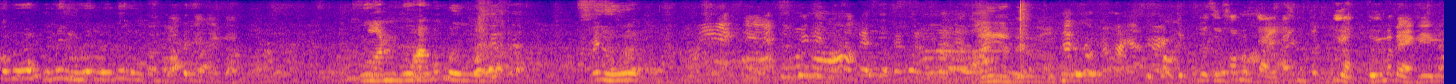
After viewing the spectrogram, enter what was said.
ก็รู้ว่ากูไม่รู้ว่ารู้พวกมึงตอนนี้เป็นยังไงกัน งอนกูฮะพวกมึง ไม่รู้คือพี่มีควาเป็นสุดเป็นบทนี้เลยวแต่นี่เรื่องเราถ้าสุดไม่ไหวอะคือจะกูจะซื้อข้าวมันไก่ให้มึงก็เกือกซื้อมาแดกเองไม่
